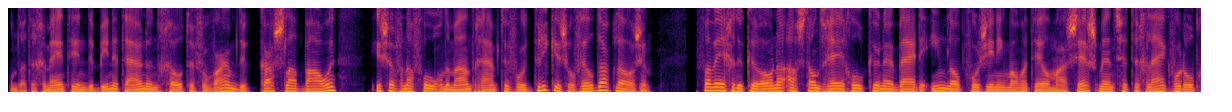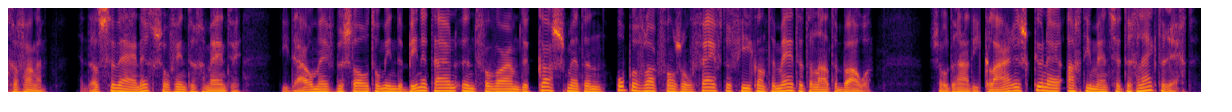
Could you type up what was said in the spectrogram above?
Omdat de gemeente in de binnentuin een grote verwarmde kas laat bouwen, is er vanaf volgende maand ruimte voor drie keer zoveel daklozen. Vanwege de corona-afstandsregel kunnen er bij de inloopvoorziening momenteel maar zes mensen tegelijk worden opgevangen. En dat is te weinig, zo vindt de gemeente die daarom heeft besloten om in de binnentuin een verwarmde kas met een oppervlak van zo'n 50 vierkante meter te laten bouwen. Zodra die klaar is, kunnen er 18 mensen tegelijk terecht.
